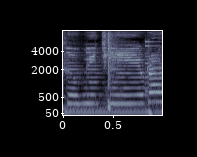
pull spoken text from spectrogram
คือวิธีรั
